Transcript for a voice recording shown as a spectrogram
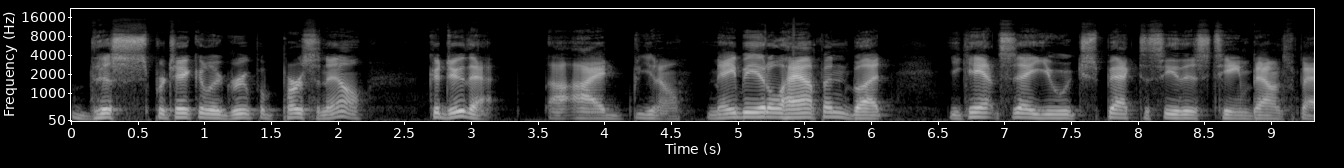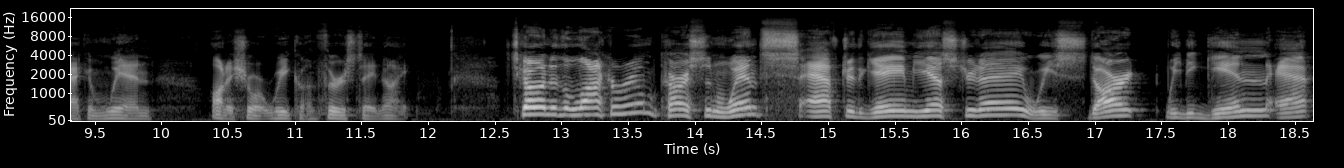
this particular group of personnel could do that. I, you know, maybe it'll happen, but you can't say you expect to see this team bounce back and win on a short week on Thursday night. Let's go into the locker room. Carson Wentz after the game yesterday. We start, we begin at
